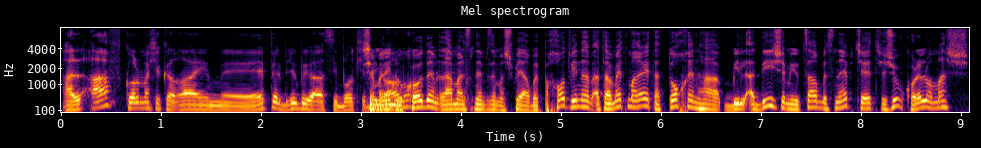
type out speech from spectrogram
על אף כל מה שקרה עם אה, אפל בדיוק בגלל הסיבות שמנינו. קודם למה על סנאפ זה משפיע הרבה פחות והנה אתה באמת מראה את התוכן הבלעדי שמיוצר בסנאפצ'אט ששוב כולל ממש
